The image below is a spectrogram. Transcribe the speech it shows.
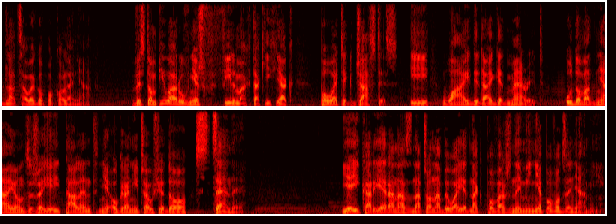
dla całego pokolenia. Wystąpiła również w filmach takich jak Poetic Justice i Why Did I Get Married, udowadniając, że jej talent nie ograniczał się do sceny. Jej kariera naznaczona była jednak poważnymi niepowodzeniami.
